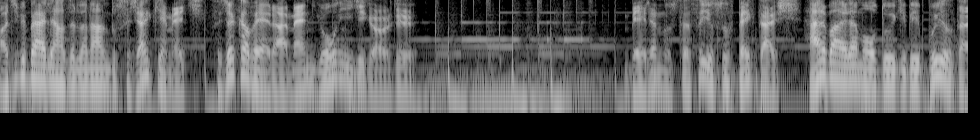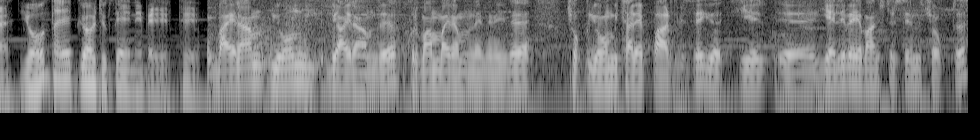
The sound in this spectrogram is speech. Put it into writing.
acı biberle hazırlanan bu sıcak yemek sıcak havaya rağmen yoğun ilgi gördü. Beyran ustası Yusuf Bektaş, her bayram olduğu gibi bu yılda yoğun talep gördüklerini belirtti. Bayram yoğun bir bayramdı. Kurban Bayramı nedeniyle çok yoğun bir talep vardı yer- e, yerli ve yabancı turistlerimiz çoktu.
